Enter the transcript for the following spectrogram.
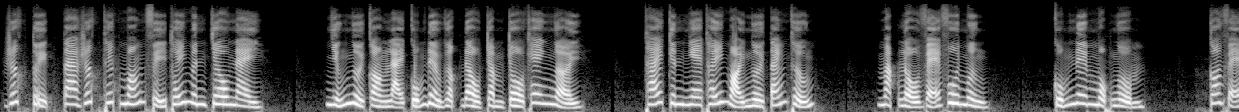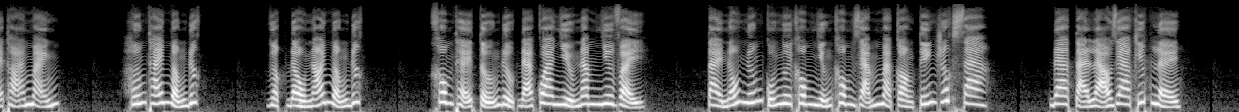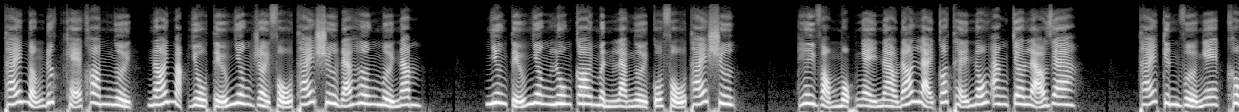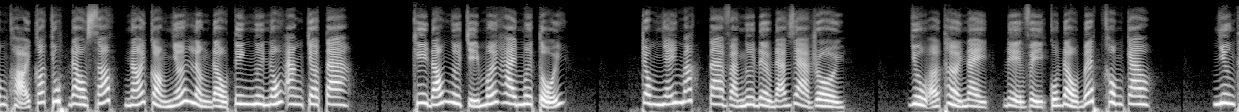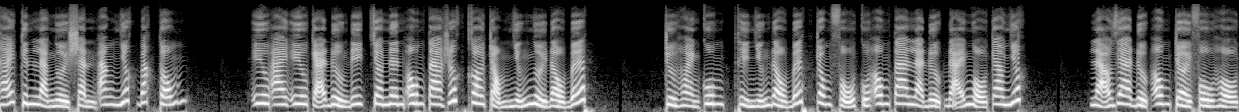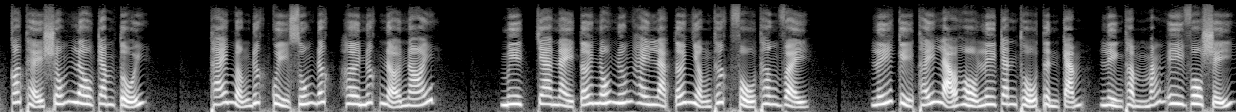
Rất tuyệt, ta rất thích món phỉ thúy minh châu này. Những người còn lại cũng đều gật đầu trầm trồ khen ngợi. Thái Kinh nghe thấy mọi người tán thưởng, mặt lộ vẻ vui mừng, cũng nêm một ngụm, có vẻ thỏa mãn. Hướng Thái Mẫn Đức gật đầu nói Mẫn Đức, không thể tưởng được đã qua nhiều năm như vậy, tài nấu nướng của ngươi không những không giảm mà còn tiến rất xa. Đa tạ lão gia khiết lệ. Thái Mẫn Đức khẽ khom người, nói mặc dù tiểu nhân rời phủ thái sư đã hơn 10 năm, nhưng tiểu nhân luôn coi mình là người của phủ thái sư. Hy vọng một ngày nào đó lại có thể nấu ăn cho lão gia. Thái Kinh vừa nghe, không khỏi có chút đau xót, nói còn nhớ lần đầu tiên ngươi nấu ăn cho ta. Khi đó ngươi chỉ mới 20 tuổi. Trong nháy mắt ta và ngươi đều đã già rồi. Dù ở thời này, địa vị của đầu bếp không cao, nhưng Thái Kinh là người sành ăn nhất Bắc Tống. Yêu ai yêu cả đường đi, cho nên ông ta rất coi trọng những người đầu bếp. Trừ hoàng cung thì những đầu bếp trong phủ của ông ta là được đãi ngộ cao nhất. Lão gia được ông trời phù hộ, có thể sống lâu trăm tuổi. Thái Mẫn Đức quỳ xuống đất, hơi nức nở nói: "Mi, cha này tới nấu nướng hay là tới nhận thức phụ thân vậy?" Lý Kỳ thấy lão hồ ly tranh thủ tình cảm, liền thầm mắng y vô sĩ.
